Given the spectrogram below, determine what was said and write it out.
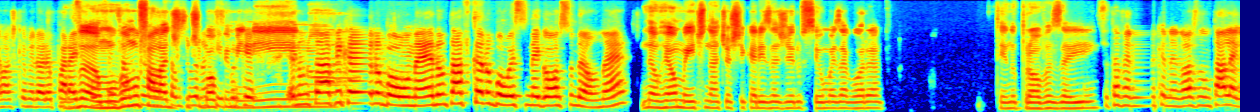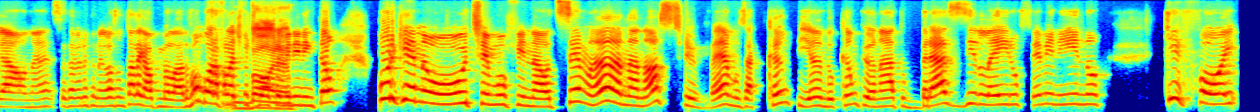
Eu acho que é melhor eu parar vamos, de Vamos, vamos falar de futebol aqui, feminino. Não tá ficando bom, né? Não tá ficando bom esse negócio, não, né? Não, realmente, Nath, eu achei que era exagero seu, mas agora tendo provas aí. Você tá vendo que o negócio não tá legal, né? Você tá vendo que o negócio não tá legal pro meu lado. Vamos embora falar de futebol Bora. feminino então, porque no último final de semana nós tivemos a campeã do Campeonato Brasileiro Feminino, que foi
